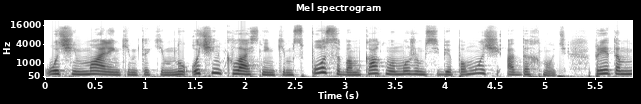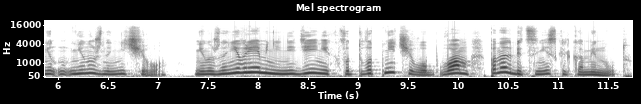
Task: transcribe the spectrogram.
очень маленьким таким, ну очень классненьким способом, как мы можем себе помочь отдохнуть. При этом не, не нужно ничего. Не нужно ни времени, ни денег, вот, вот ничего. Вам понадобится несколько минут.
